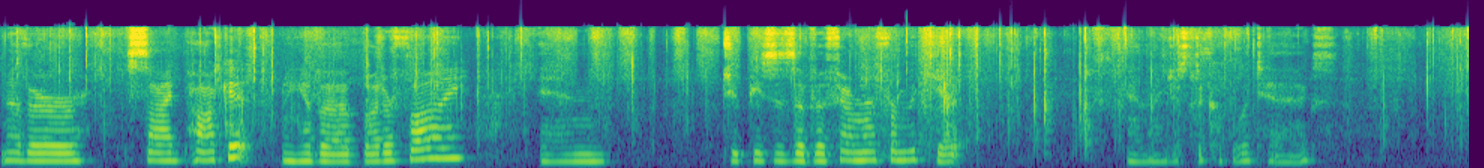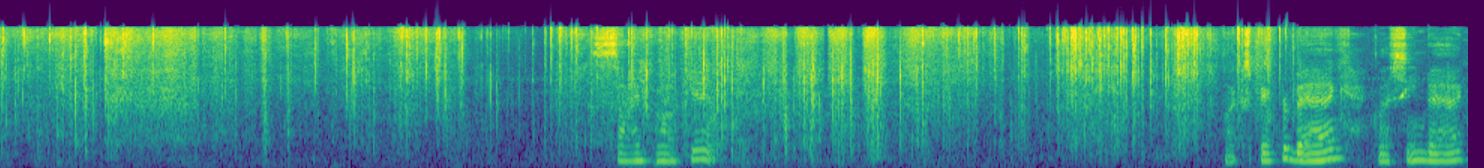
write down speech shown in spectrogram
Another side pocket. We have a butterfly and two pieces of ephemera from the kit. And then just a couple of tags. Side pocket. Wax paper bag, glassine bag.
